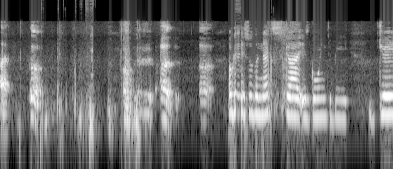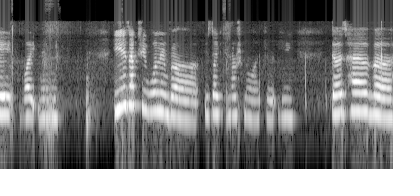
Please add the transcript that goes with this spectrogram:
uh, uh, uh, Okay, so the next guy is going to be Jay Lightning. He is actually one of uh he's like marshmallow actor. He does have uh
